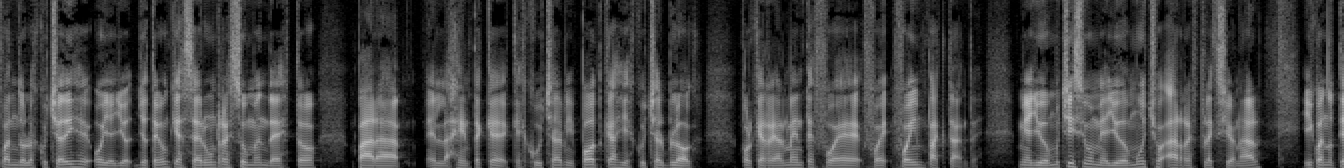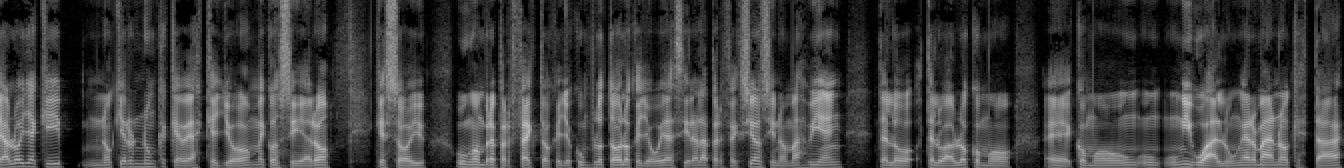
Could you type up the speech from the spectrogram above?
cuando lo escuché dije, oye, yo, yo tengo que hacer un resumen de esto para la gente que, que escucha mi podcast y escucha el blog, porque realmente fue, fue, fue impactante. Me ayudó muchísimo, me ayudó mucho a reflexionar. Y cuando te hablo hoy aquí, no quiero nunca que veas que yo me considero que soy un hombre perfecto, que yo cumplo todo lo que yo voy a decir a la perfección, sino más bien te lo, te lo hablo como, eh, como un, igual, un hermano que está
